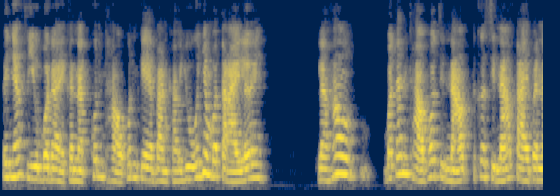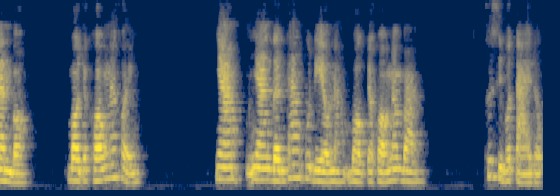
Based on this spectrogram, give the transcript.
เป็นยังสิอยู่บ่ได้ขนาดคนเฒ่าคนแก่บ้านเขาอยู่ก็ยังบ่ตายเลย แล้วเฮาบ่ทันเฒ่าเพราะสิหนาวก็สิหนาวตายไปนนั่นบ่บอกเจ้าของนะข่อยยามยางเดินทางผู้เดียวนะบอกเจ้าของนำว่าคือสิบ่ตายดอก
